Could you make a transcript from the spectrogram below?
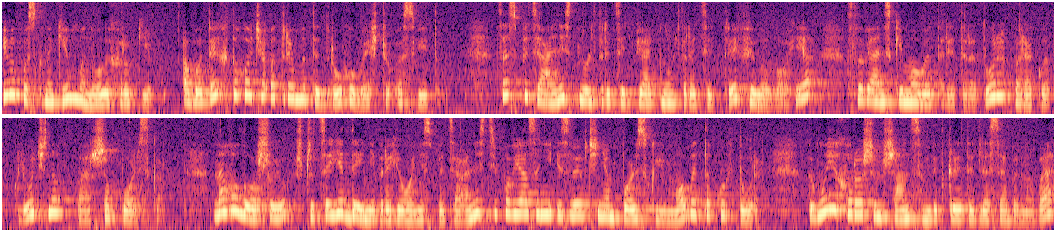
і випускників минулих років, або тих, хто хоче отримати другу вищу освіту. Це спеціальність 035-033 філологія, слов'янські мови та літератури, переклад включно, перша польська. Наголошую, що це єдині в регіоні спеціальності, пов'язані із вивченням польської мови та культури, тому є хорошим шансом відкрити для себе нове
